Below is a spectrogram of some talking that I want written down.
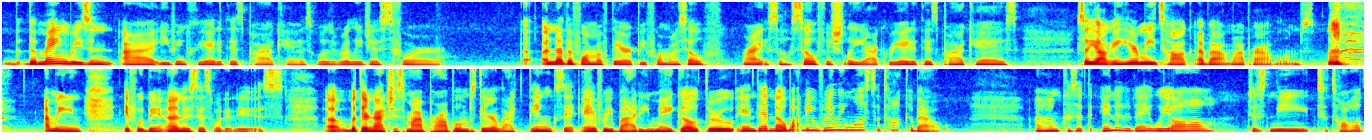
th- the main reason I even created this podcast was really just for another form of therapy for myself, right? So, selfishly, I created this podcast so y'all can hear me talk about my problems. I mean, if we're being honest, that's what it is. Um, but they're not just my problems. They're like things that everybody may go through and that nobody really wants to talk about. Because um, at the end of the day, we all just need to talk.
